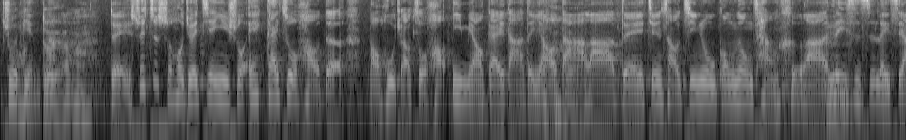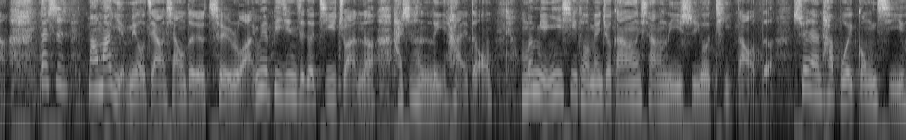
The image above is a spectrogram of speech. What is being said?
就会变大。对啊，对，所以这时候就会建议说，哎，该做好的保护就要做好，疫苗该打的要打啦，对，减少进入公众场合啊，类似之类这样。但是妈妈也没有这样相对的脆弱啊，因为毕竟这个机转呢还是很厉害的哦。我们免疫系统面就刚刚像李医师有提到的，虽然它不会攻击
